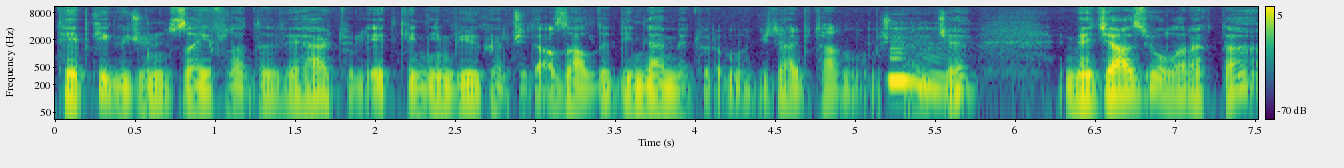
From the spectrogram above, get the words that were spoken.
tepki gücünün zayıfladığı ve her türlü etkinliğin büyük ölçüde azaldığı dinlenme durumu. Güzel bir tanım olmuş bence. Mecazi olarak da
